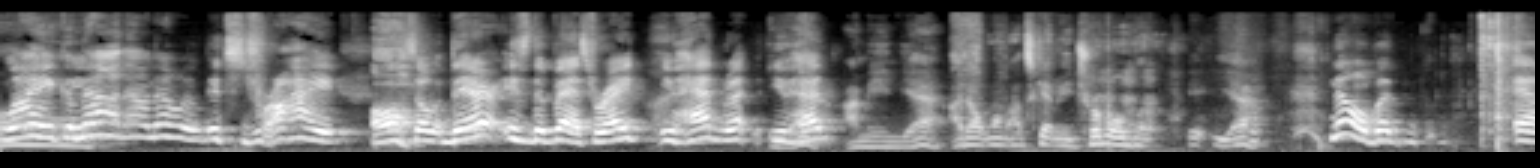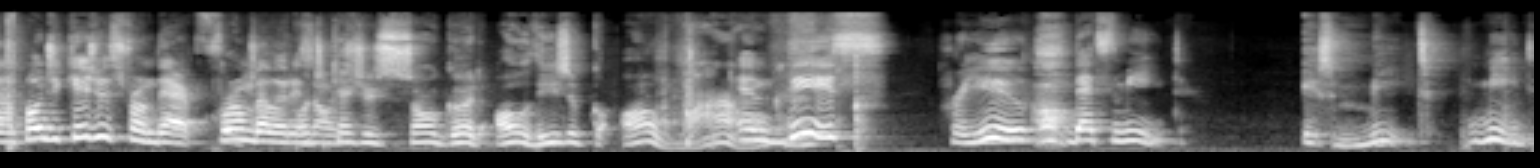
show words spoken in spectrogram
Like, no, no, no, it's dry. Oh. So there is the best, right? You had, you had, I mean, yeah. I don't want that to get me in trouble, but it, yeah. no, but uh, pão de queijo is from there, from Belo Horizonte. queijo is so good. Oh, these have got. Oh, wow. And okay. this, for you, that's mead. it's meat. Mead.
